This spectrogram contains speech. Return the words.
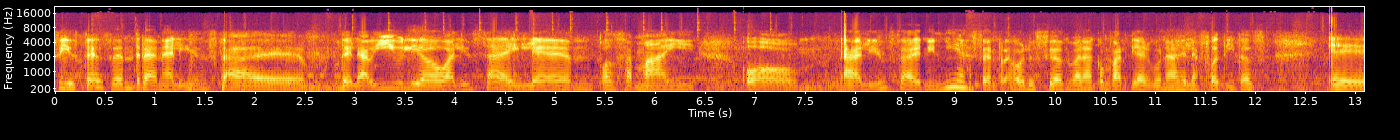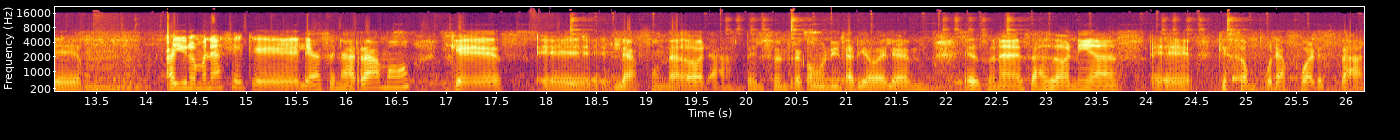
si ustedes entran al Insta de, la Biblia o al Insta de Ailén, Pozamay o al Insta de Niñez en Revolución, van a compartir algunas de las fotitos. Eh, hay un homenaje que le hacen a Ramo, que es eh, la fundadora del Centro Comunitario Belén. Es una de esas donias eh, que son pura fuerza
